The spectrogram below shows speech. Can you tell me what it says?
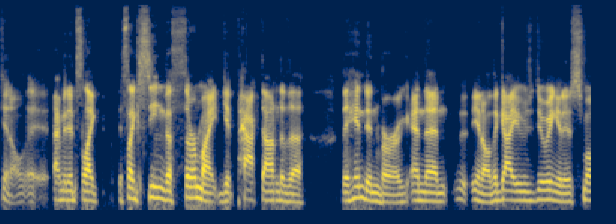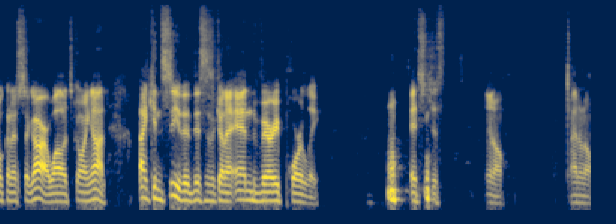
you know, eh, I mean, it's like it's like seeing the thermite get packed onto the the Hindenburg, and then you know the guy who's doing it is smoking a cigar while it's going on. I can see that this is going to end very poorly. It's just, you know, I don't know.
